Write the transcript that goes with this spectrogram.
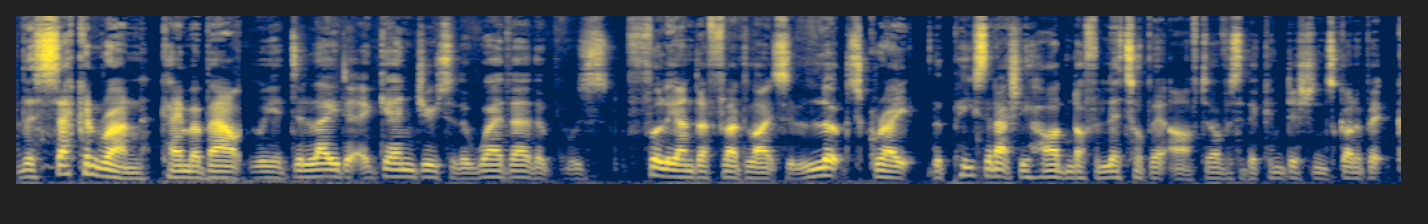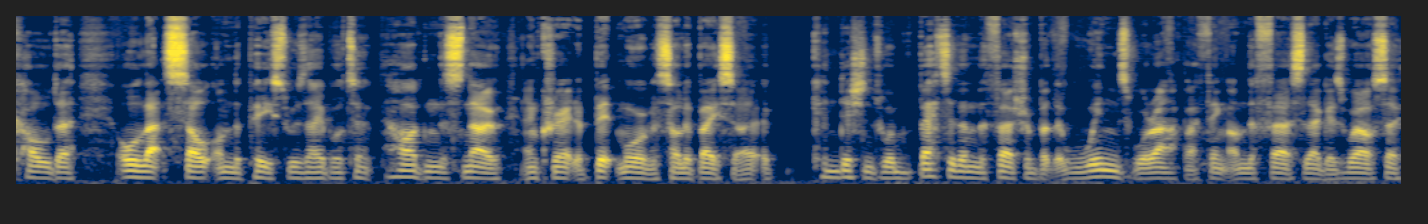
The second run came about. We had delayed it again due to the weather. that was fully under floodlights. It looked great. The piste had actually hardened off a little bit after obviously the conditions got a bit colder. All that salt on the piste was able to harden the snow and create a bit more of a solid base. So conditions were better than the first run, but the winds were up, I think, on the first leg as well. So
